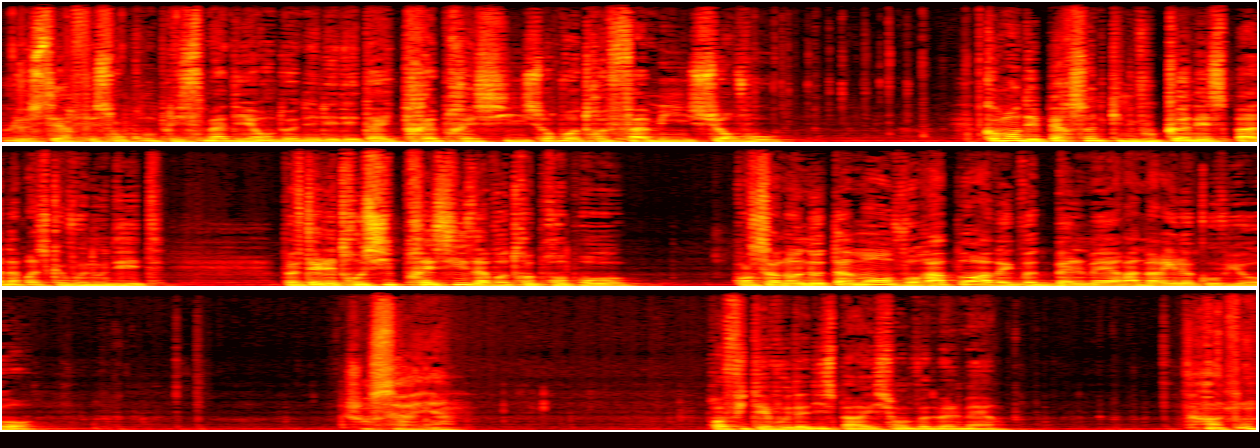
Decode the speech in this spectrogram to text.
Le cerf et son complice Madé ont donné des détails très précis sur votre famille, sur vous. Comment des personnes qui ne vous connaissent pas, d'après ce que vous nous dites, peuvent-elles être aussi précises à votre propos, concernant notamment vos rapports avec votre belle-mère, Anne-Marie Lecouviour J'en sais rien. Profitez-vous de la disparition de votre belle-mère? Ah non.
